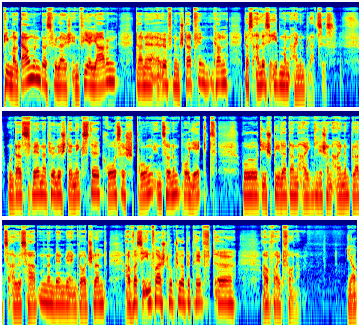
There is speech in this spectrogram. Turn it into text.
Pi mal Daumen, dass vielleicht in vier Jahren da eine Eröffnung stattfinden kann, dass alles eben an einem Platz ist. Und das wäre natürlich der nächste große Sprung in so einem Projekt, wo die Spieler dann eigentlich an einem Platz alles haben. Und dann wären wir in Deutschland, auch was die Infrastruktur betrifft, äh, auch weit vorne. Ja,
